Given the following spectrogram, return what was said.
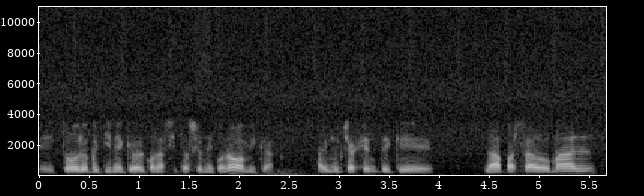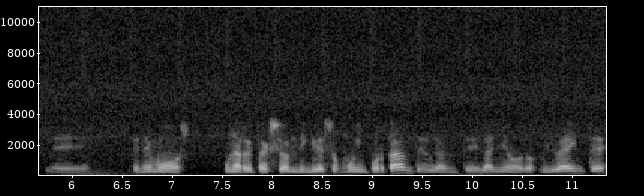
eh, todo lo que tiene que ver con la situación económica. Hay mucha gente que la ha pasado mal, eh, tenemos una retracción de ingresos muy importante durante el año 2020.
